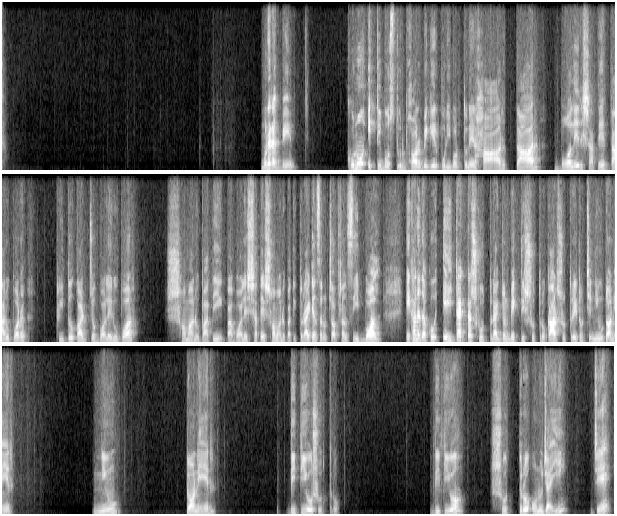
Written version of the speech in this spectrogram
মনে রাখবে, কোনো একটি বস্তুর ভরবেগের পরিবর্তনের হার তার বলের সাথে তার উপর কৃতকার্য বলের উপর সমানুপাতিক বা বলের সাথে সমানুপাতিক। তো রাইট অ্যান্সার হচ্ছে অপশান সি বল। এখানে দেখো, এইটা একটা সূত্র, একজন ব্যক্তির সূত্র। কার সূত্র? এটা হচ্ছে নিউটনের নিউটনের দ্বিতীয় সূত্র। দ্বিতীয় সূত্র অনুযায়ী যে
